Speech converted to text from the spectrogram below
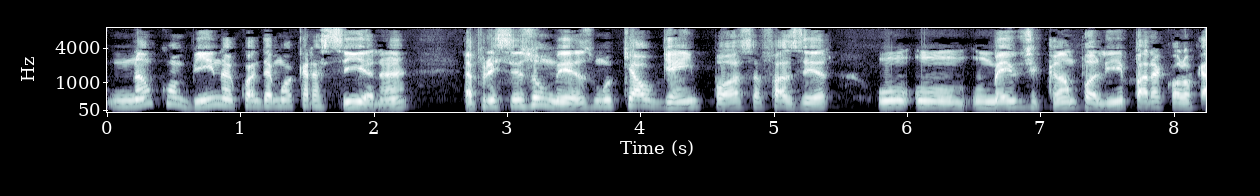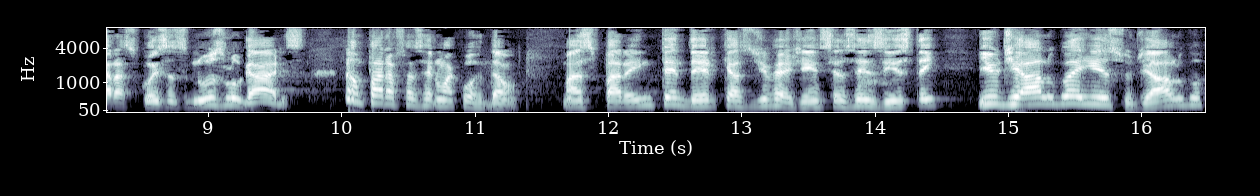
não combina com a democracia, né? É preciso mesmo que alguém possa fazer um, um, um, meio de campo ali para colocar as coisas nos lugares. Não para fazer um acordão, mas para entender que as divergências existem e o diálogo é isso. O diálogo,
